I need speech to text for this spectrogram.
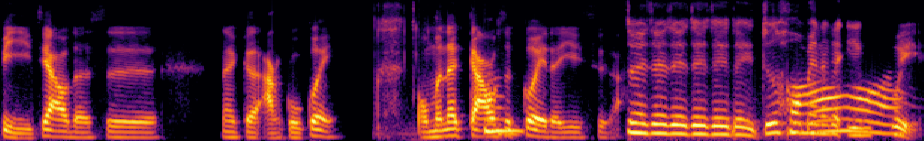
比较的是那个昂古贵，我们的高是贵的意思啦。对对对对对对，就是后面那个音贵，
